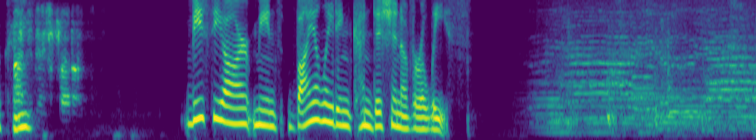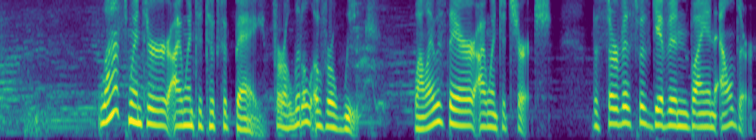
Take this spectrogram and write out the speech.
Okay. 90 days flat on. VCR means violating condition of release. Last winter, I went to Toksook Bay for a little over a week. While I was there, I went to church. The service was given by an elder,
